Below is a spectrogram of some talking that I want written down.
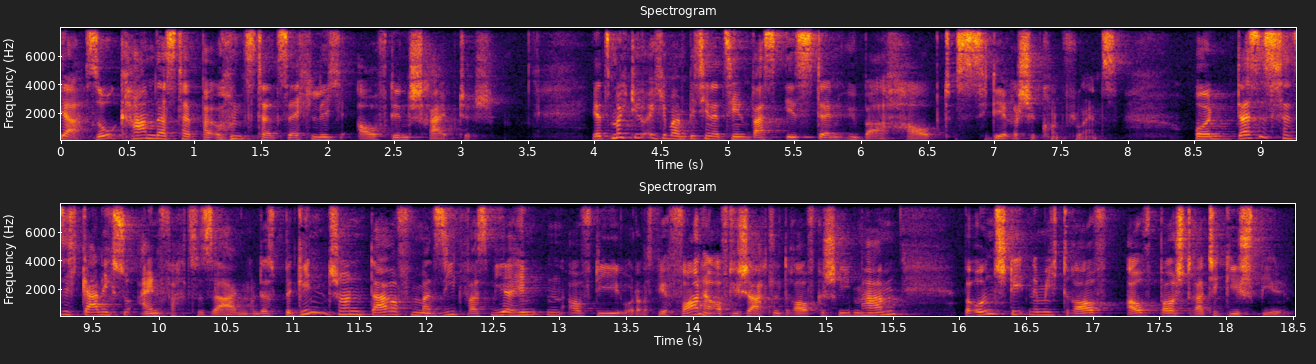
Ja, so kam das bei uns tatsächlich auf den Schreibtisch. Jetzt möchte ich euch aber ein bisschen erzählen, was ist denn überhaupt siderische Konfluenz? Und das ist tatsächlich gar nicht so einfach zu sagen. Und das beginnt schon darauf, wenn man sieht, was wir hinten auf die, oder was wir vorne auf die Schachtel draufgeschrieben haben. Bei uns steht nämlich drauf Aufbaustrategiespiel.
